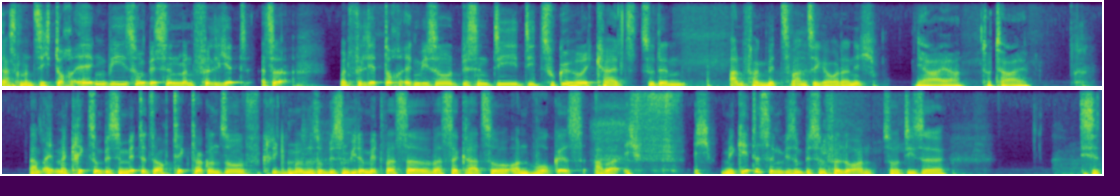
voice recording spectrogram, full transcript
dass man sich doch irgendwie so ein bisschen, man verliert, also man verliert doch irgendwie so ein bisschen die, die Zugehörigkeit zu den Anfang mit 20er, oder nicht? Ja, ja, total. Man kriegt so ein bisschen mit, jetzt auch TikTok und so, kriegt man so ein bisschen wieder mit, was da, was da gerade so on vogue ist. Aber ich, ich, mir geht das irgendwie so ein bisschen verloren. So diese, diese,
